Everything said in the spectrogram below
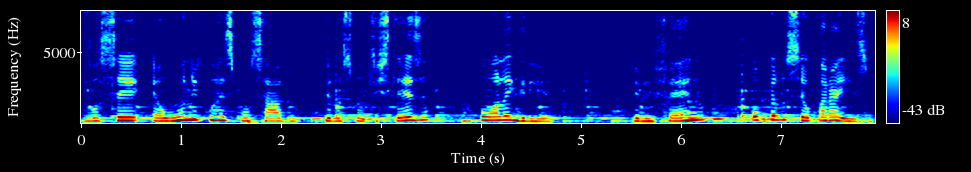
Você é o único responsável pela sua tristeza ou alegria, pelo inferno ou pelo seu paraíso.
